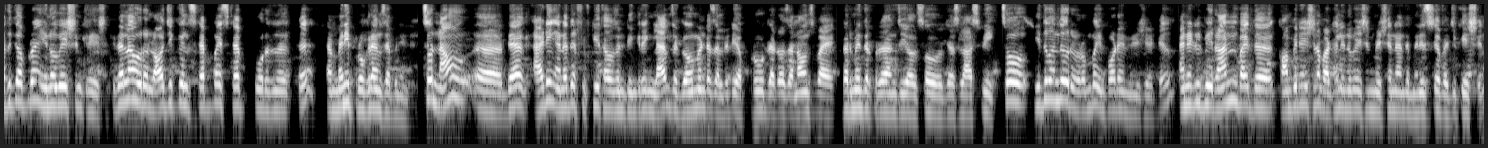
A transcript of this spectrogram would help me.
அதுக்கப்புறம் இனோவேஷன் கிரியேஷன் இதெல்லாம் ஒரு லாஜிக்கல் ஸ்டெப் பை ஸ்டெப் போறதுக்கு many programs happening so Now they are adding another 50,000 tinkering labs. The government has already approved. That was announced by Dharmendra Pradhan ji also just last week. So இது வந்து ஒரு ரொம்ப important initiative and it will be run by the combination of Atal Innovation Mission and the Ministry of Education.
